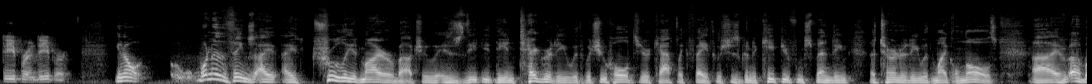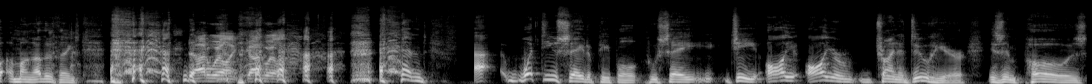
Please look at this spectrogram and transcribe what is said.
deeper and deeper. You know, one of the things I, I, truly admire about you is the the integrity with which you hold to your Catholic faith, which is going to keep you from spending eternity with Michael Knowles, uh, among other things. and, God willing, God willing. and uh, what do you say to people who say, "Gee, all you, all you're trying to do here is impose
